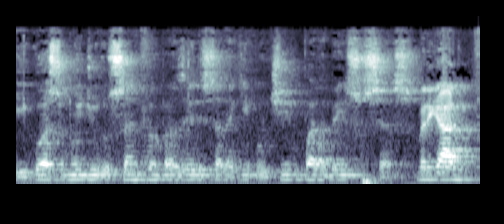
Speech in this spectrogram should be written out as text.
e gosto muito de Uruçanga. Foi um prazer estar aqui contigo. Parabéns, sucesso. Obrigado.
